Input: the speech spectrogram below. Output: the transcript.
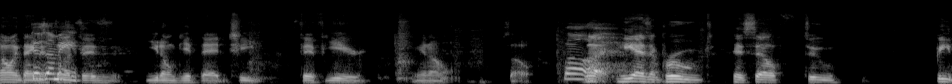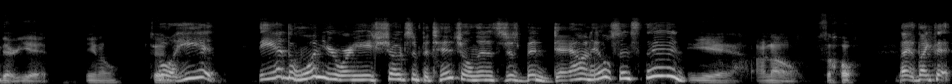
the only thing that I mean- sucks is you don't get that cheap fifth year, you know. So, Well, but he hasn't proved himself to be there yet, you know. To well, he had he had the one year where he showed some potential, and then it's just been downhill since then. yeah, I know. So Like, like that.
